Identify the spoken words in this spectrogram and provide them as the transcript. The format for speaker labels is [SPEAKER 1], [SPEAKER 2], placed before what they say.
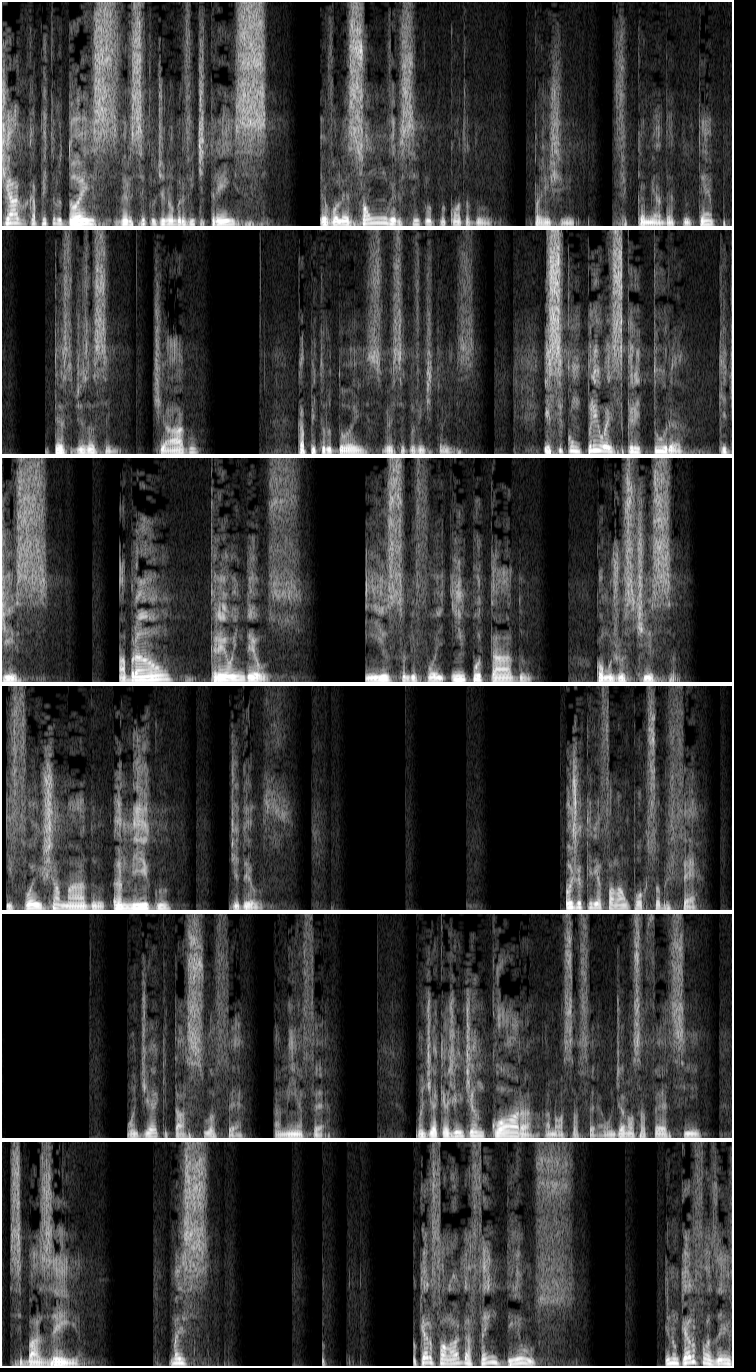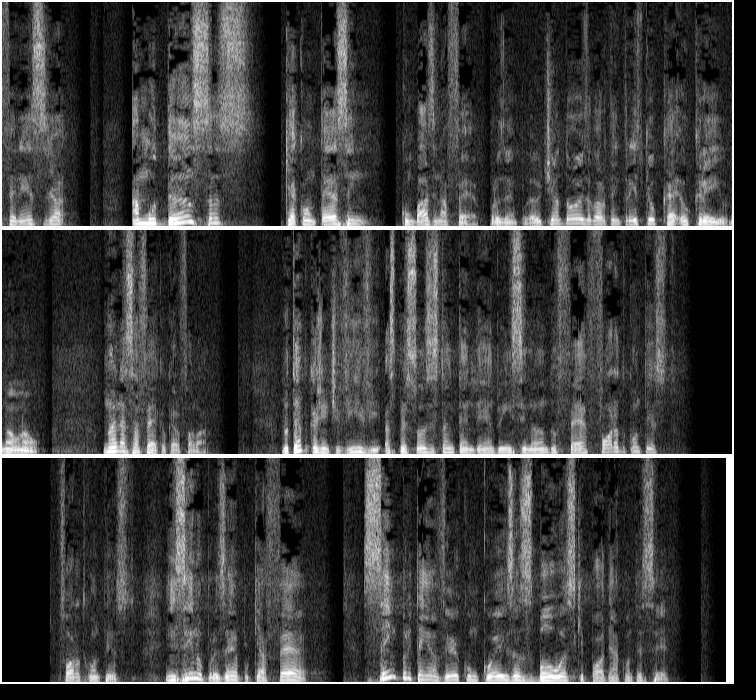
[SPEAKER 1] Tiago capítulo 2, versículo de número 23. Eu vou ler só um versículo por conta do. para a gente caminhar dentro do tempo. O texto diz assim: Tiago, capítulo 2, versículo 23. E se cumpriu a escritura que diz: Abraão creu em Deus, e isso lhe foi imputado como justiça, e foi chamado amigo de Deus. Hoje eu queria falar um pouco sobre fé. Onde é que está a sua fé, a minha fé? Onde é que a gente ancora a nossa fé? Onde a nossa fé se, se baseia? Mas eu quero falar da fé em Deus. E não quero fazer referência a mudanças que acontecem com base na fé. Por exemplo, eu tinha dois, agora eu tenho três porque eu, eu creio. Não, não. Não é nessa fé que eu quero falar. No tempo que a gente vive, as pessoas estão entendendo e ensinando fé fora do contexto. Fora do contexto. Ensinam, por exemplo, que a fé sempre tem a ver com coisas boas que podem acontecer.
